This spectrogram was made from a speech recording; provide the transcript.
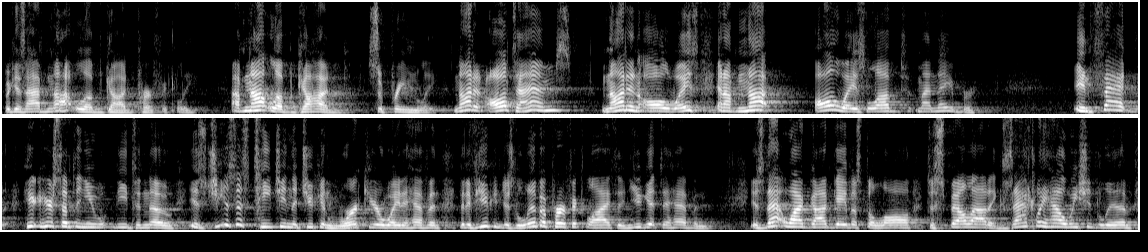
because I've not loved God perfectly. I've not loved God supremely, not at all times, not in all ways, and I've not always loved my neighbor. In fact, here, here's something you need to know. Is Jesus teaching that you can work your way to heaven? That if you can just live a perfect life, then you get to heaven? Is that why God gave us the law to spell out exactly how we should live?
